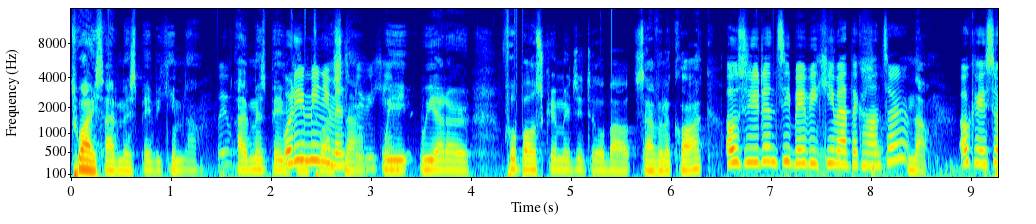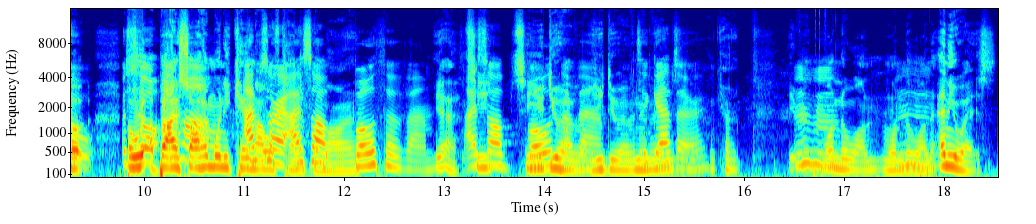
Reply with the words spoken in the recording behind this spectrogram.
twice I've missed Baby Keem now. Wait, I've missed Baby. What do you Keem mean you missed now. Baby Keem? We we had our football scrimmage until about seven o'clock. Oh, so you didn't see Baby Keem at the concert? No, Okay, so but, we, so, but I saw uh-huh. him when he came I'm out sorry, with I saw Lamar. both of them. Yeah, I saw see, both you do of have them you do have an advantage together. Okay, even Mhm. one to one, one to one. Anyways,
